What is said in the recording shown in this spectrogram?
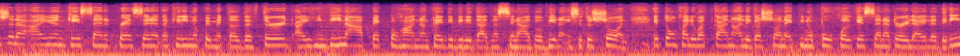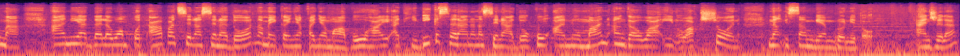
Angela, ayon kay Senate President Aquilino Pimentel III ay hindi naapektuhan ng kredibilidad ng Senado bilang institusyon. Itong kaliwat ka ng aligasyon na ipinupukol kay Senator Laila de Lima, aniya 24 silang senador na may kanya-kanya mga buhay at hindi kasalanan ng Senado kung anuman ang gawain o aksyon ng isang miyembro nito. Angela?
